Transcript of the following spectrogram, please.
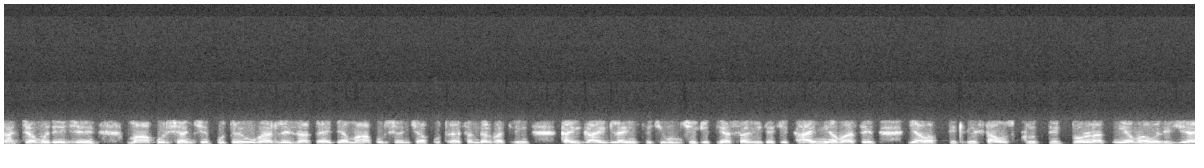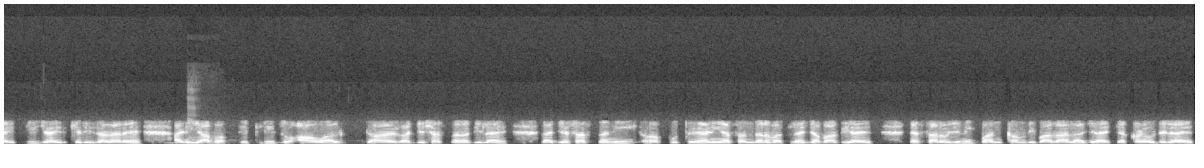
राज्यामध्ये जे महापुरुषांचे पुतळे उभारले जात आहेत त्या महापुरुषांच्या पुतळ्या संदर्भातली काही गाईडलाईन्स त्याची उंची किती असावी त्याचे काय नियम असेल या बाबतीतली सांस्कृतिक धोरणात नियमावली जी आहे ती जाहीर केली जाणार आहे. आणि या बाबतीतली जो अहवाल राज्य शासनाला दिला आहे राज्य शासनाने पुतळे आणि या संदर्भातल्या ज्या बाबी आहेत त्या सार्वजनिक बांधकाम विभागाला ज्या आहेत त्या कळवलेल्या आहेत.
